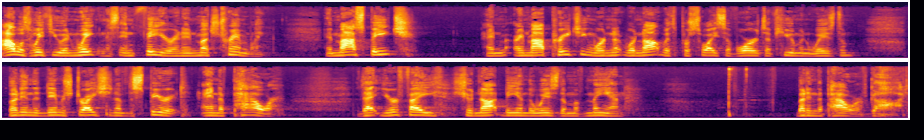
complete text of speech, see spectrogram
I was with you in weakness, in fear, and in much trembling. In my speech and in my preaching were were not with persuasive words of human wisdom, but in the demonstration of the Spirit and of power, that your faith should not be in the wisdom of men, but in the power of God.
